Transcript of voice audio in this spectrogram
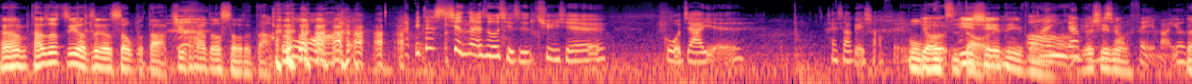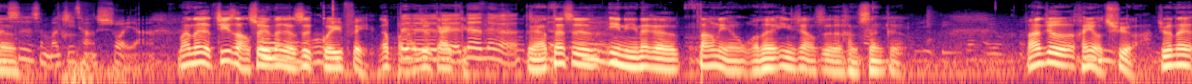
嗯，他说只有这个收不到，其他都收得到。哇！哎，但是现在是不是其实去一些国家也还是要给小费？我有一些欸地方，它应该有不是小一些地方，费吧？有的是什么机场税啊？那那个机场税那个是规费，那本来就该给。那个那个对啊，但是嗯印尼那个当年我那个印象是很深刻，反正就很有趣了。就是那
